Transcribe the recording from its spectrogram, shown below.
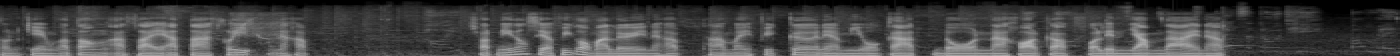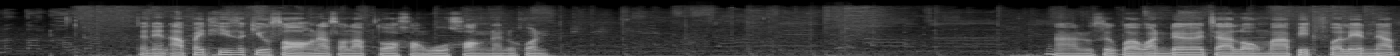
ต้นเกมก็ต้องอาศัยอัตราคลินะครับช็อตนี้ต้องเสียฟิกออกมาเลยนะครับ ถ้าไม่ฟิกเกอร์เนี่ยมีโอกาสโดนนาคอสกับฟอร์เรนยำได้นะครับ จะเน้นอัพไปที่สกิล2นะสำหรับตัวของวูคองนะทุกคนรู้สึกว่าวันเดอร์จะลงมาปิดเฟอร์เรนนะครับ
